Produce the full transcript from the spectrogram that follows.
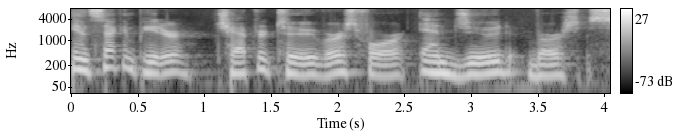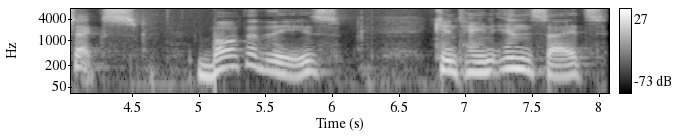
in 2 Peter chapter 2 verse 4 and Jude verse 6, both of these contain insights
